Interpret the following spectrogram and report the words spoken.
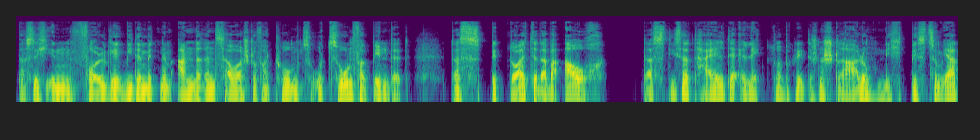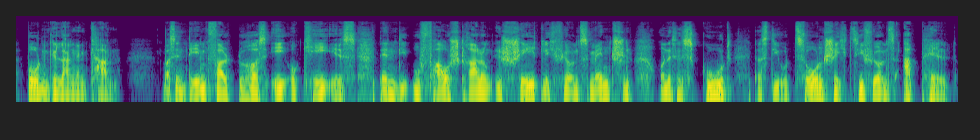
das sich in Folge wieder mit einem anderen Sauerstoffatom zu Ozon verbindet. Das bedeutet aber auch, dass dieser Teil der elektromagnetischen Strahlung nicht bis zum Erdboden gelangen kann. Was in dem Fall durchaus eh okay ist, denn die UV-Strahlung ist schädlich für uns Menschen und es ist gut, dass die Ozonschicht sie für uns abhält.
